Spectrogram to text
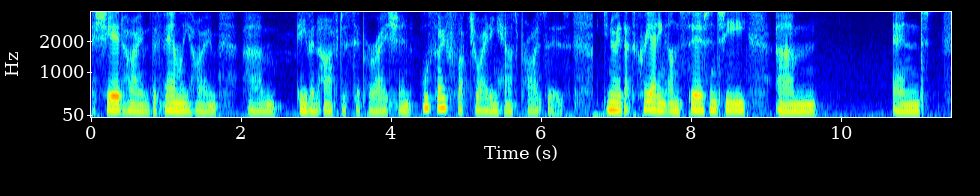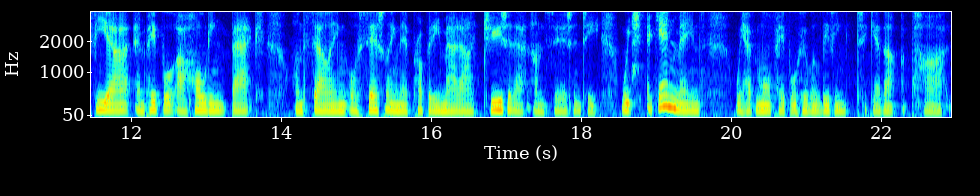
a shared home, the family home, um, even after separation. Also, fluctuating house prices. You know, that's creating uncertainty um, and fear, and people are holding back on selling or settling their property matter due to that uncertainty, which again means we have more people who are living together apart.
